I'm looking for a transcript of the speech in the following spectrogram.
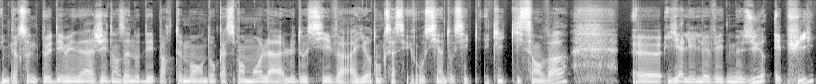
une personne peut déménager dans un autre département, donc à ce moment-là, le dossier va ailleurs, donc ça c'est aussi un dossier qui, s'en va. Euh, il y a les levées de mesures, et puis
